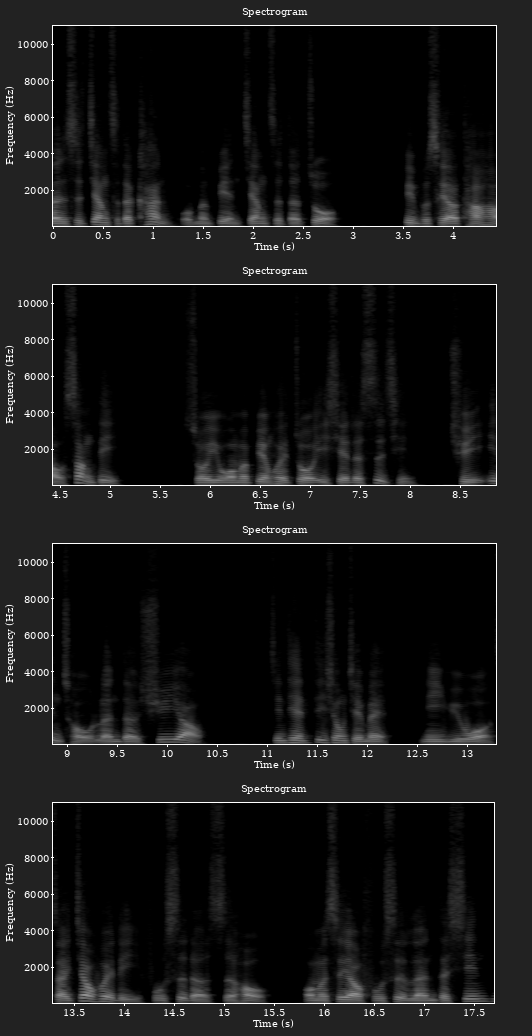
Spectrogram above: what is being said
人是这样子的看，我们便这样子的做，并不是要讨好上帝，所以我们便会做一些的事情去应酬人的需要。今天弟兄姐妹，你与我在教会里服侍的时候，我们是要服侍人的心，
